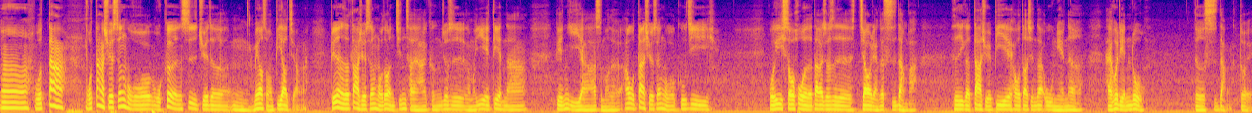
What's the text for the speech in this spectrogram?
嗯，我大我大学生活，我个人是觉得嗯没有什么必要讲啊，别人的大学生活都很精彩啊，可能就是什么夜店啊。联谊啊什么的啊，我大学生活估计唯一收获的大概就是交了两个死党吧，是一个大学毕业后到现在五年了还会联络的死党。对，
